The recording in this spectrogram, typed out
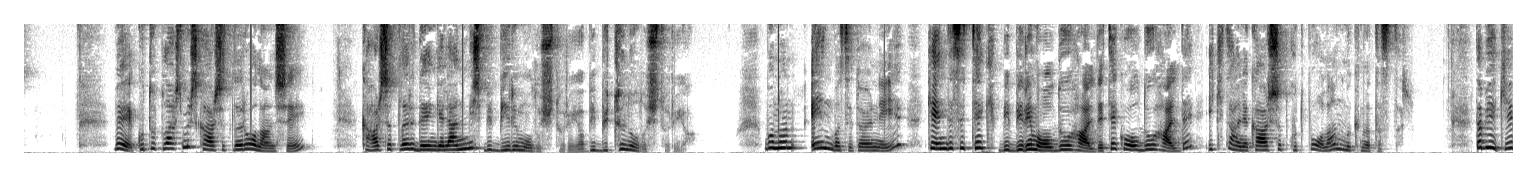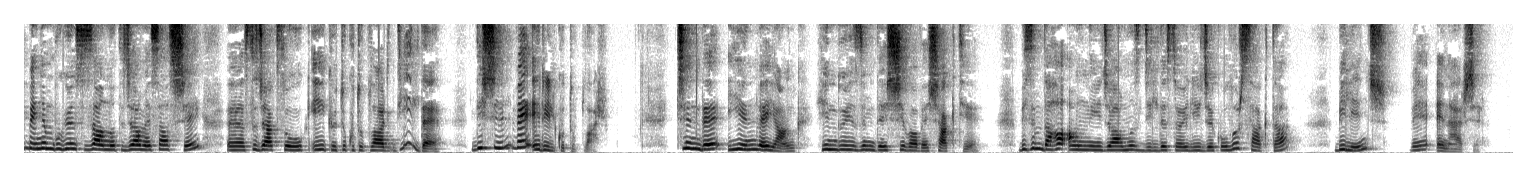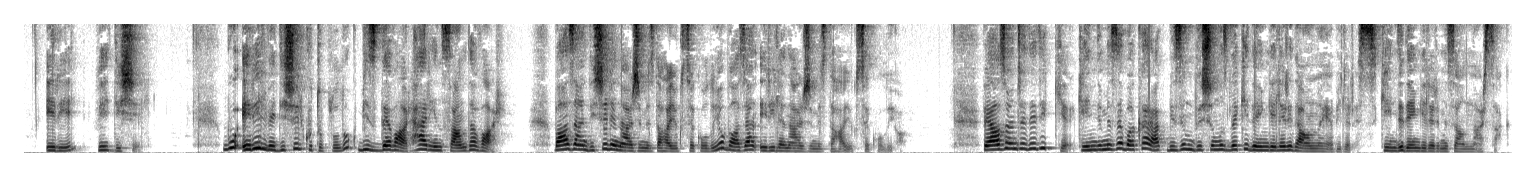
Ve kutuplaşmış karşıtları olan şey karşıtları dengelenmiş bir birim oluşturuyor, bir bütün oluşturuyor. Bunun en basit örneği kendisi tek bir birim olduğu halde, tek olduğu halde iki tane karşıt kutbu olan mıknatıstır. Tabii ki benim bugün size anlatacağım esas şey e, sıcak soğuk iyi kötü kutuplar değil de dişil ve eril kutuplar. Çin'de yin ve yang, Hinduizm'de Shiva ve Shakti. Bizim daha anlayacağımız dilde söyleyecek olursak da bilinç ve enerji. Eril ve dişil. Bu eril ve dişil kutupluluk bizde var, her insanda var. Bazen dişil enerjimiz daha yüksek oluyor, bazen eril enerjimiz daha yüksek oluyor. Ve az önce dedik ki kendimize bakarak bizim dışımızdaki dengeleri de anlayabiliriz. Kendi dengelerimizi anlarsak.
